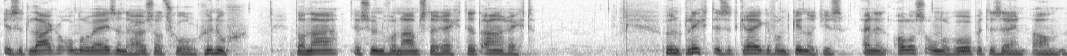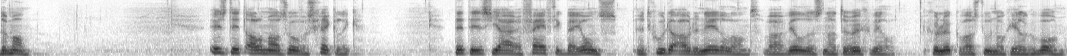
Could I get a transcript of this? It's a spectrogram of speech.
is het lager onderwijs en de huishoudschool genoeg. Daarna is hun voornaamste recht het aanrecht. Hun plicht is het krijgen van kindertjes en in alles onderworpen te zijn aan de man. Is dit allemaal zo verschrikkelijk? Dit is jaren 50 bij ons, het goede oude Nederland, waar Wilders naar terug wil. Geluk was toen nog heel gewoon.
